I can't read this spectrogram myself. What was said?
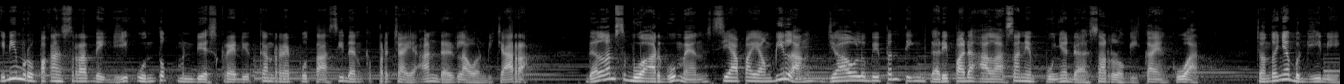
Ini merupakan strategi untuk mendiskreditkan reputasi dan kepercayaan dari lawan bicara. Dalam sebuah argumen, siapa yang bilang jauh lebih penting daripada alasan yang punya dasar logika yang kuat. Contohnya begini,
